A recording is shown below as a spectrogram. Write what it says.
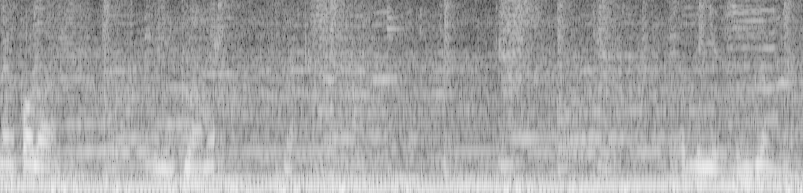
นั่งเฝ้ารอมีตัวไหมนะถ้ามีรู้เรื่องนะ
